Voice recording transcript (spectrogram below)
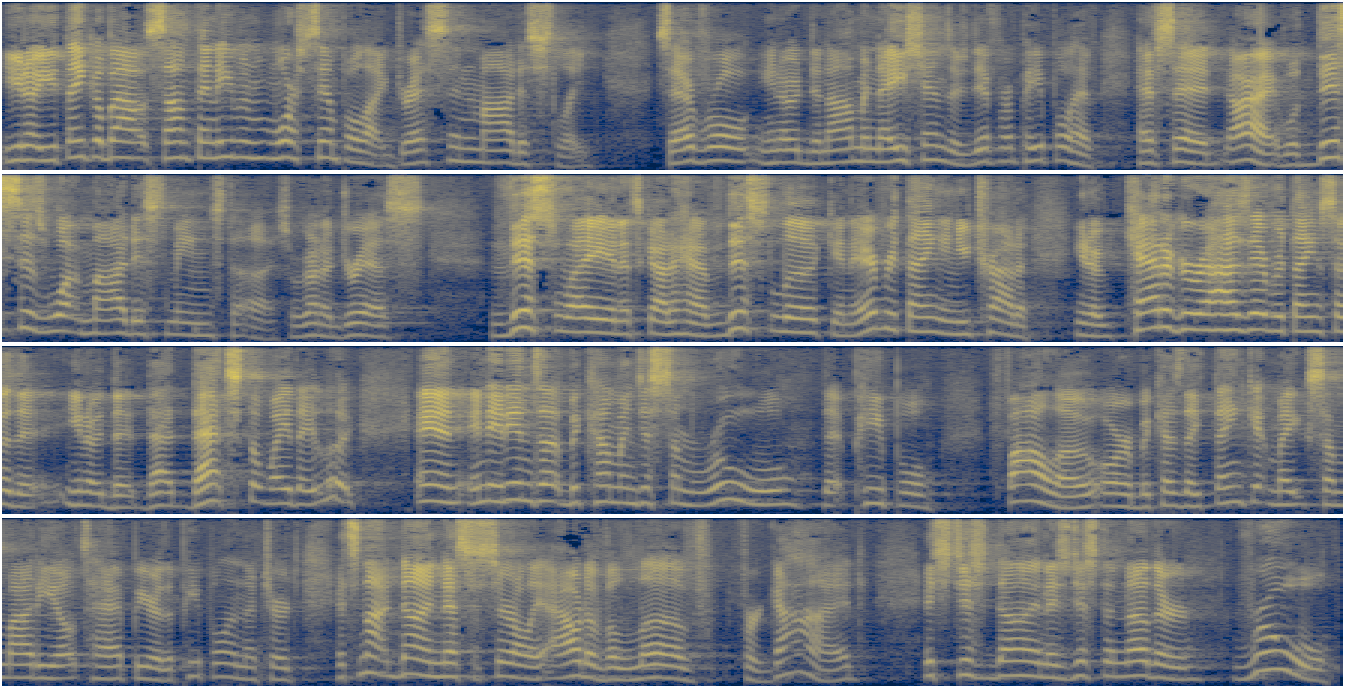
You know, you think about something even more simple like dressing modestly. Several, you know, denominations, there's different people have, have said, all right, well, this is what modest means to us. We're going to dress this way and it's got to have this look and everything and you try to you know categorize everything so that you know that, that that's the way they look and and it ends up becoming just some rule that people follow or because they think it makes somebody else happy or the people in the church. It's not done necessarily out of a love for God. It's just done as just another rule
